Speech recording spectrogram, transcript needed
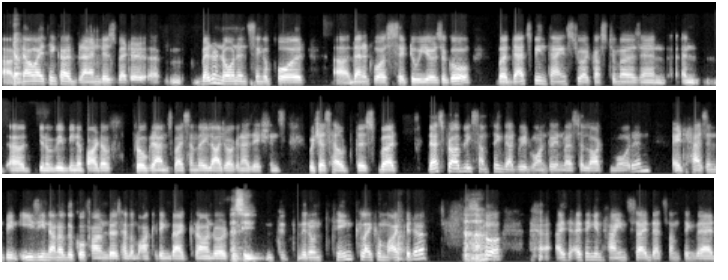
Uh, yep. Now I think our brand is better, uh, better known in Singapore uh, than it was say two years ago. But that's been thanks to our customers and and uh, you know we've been a part of programs by some very large organizations, which has helped this. But that's probably something that we'd want to invest a lot more in it hasn't been easy. None of the co-founders have a marketing background or I see. they don't think like a marketer. Uh-huh. So I, I think in hindsight, that's something that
